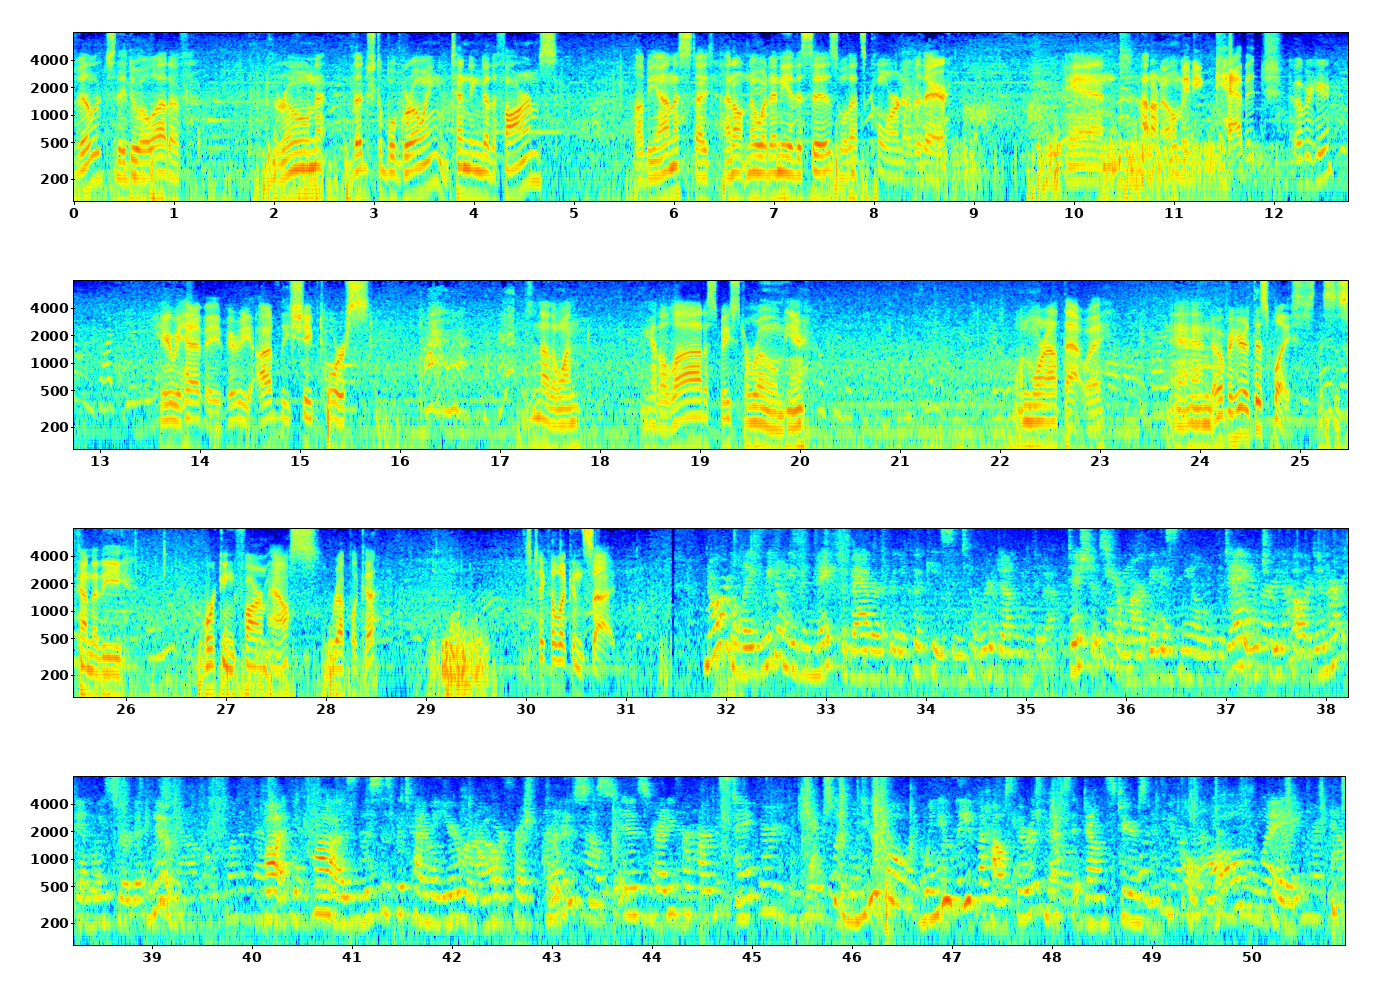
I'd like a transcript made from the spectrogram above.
Greenfield Village, they do a lot of their own vegetable growing and tending to the farms. I'll be honest, I, I don't know what any of this is. Well, that's corn over there. And I don't know, maybe cabbage over here? Here we have a very oddly shaped horse. There's another one. We got a lot of space to roam here. One more out that way. And over here at this place, this is kind of the working farmhouse replica. Let's take a look inside. Normally, we don't even make the batter for the cookies until we're done with the dishes from our biggest meal of the day, which we call dinner, and we serve at noon. But because this is the time of year when all our fresh produce is, is ready for harvesting, actually, when you go, when you leave the house, there is an exit downstairs, and if you go all the way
